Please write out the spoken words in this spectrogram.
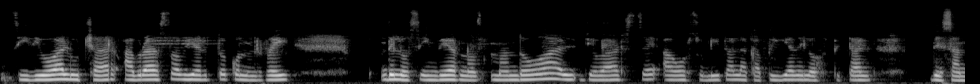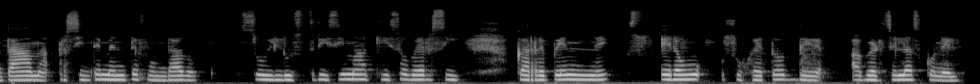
decidió a luchar a brazo abierto con el rey de los inviernos. Mandó a llevarse a Ursulita a la capilla del hospital de Santa Ana, recientemente fundado. Su ilustrísima quiso ver si Carrepene era un sujeto de habérselas con él.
